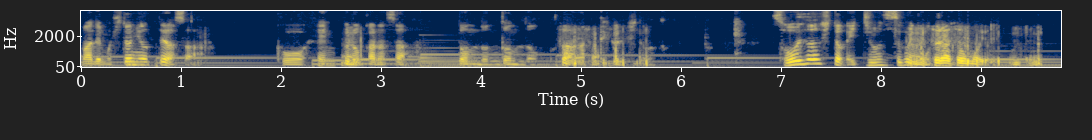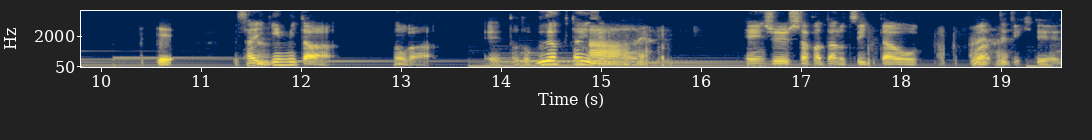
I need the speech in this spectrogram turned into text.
まあでも人によってはさ、こう、ヘンプロからさ、どんどんどんどんそう上がってくる人。そういう人が一番すごいとうん、思ってそれはそう思うよ、本当に。だって、最近見たのが、えっ、と、独学大全の。編集した方のツイッターを、は出てきて、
